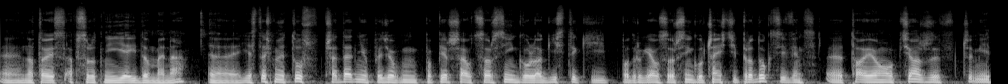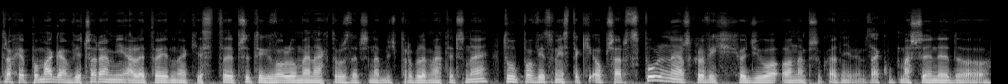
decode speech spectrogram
y, no to jest absolutnie jej domena. Y, Jesteśmy tuż w przededniu, powiedziałbym, po pierwsze outsourcingu logistyki, po drugie outsourcingu części produkcji, więc y, to ją obciąży, w czym jej trochę pomagam wieczorami, ale to jednak jest y, przy tych wolumenach, to już zaczyna być problematyczne. Tu powiedzmy jest taki obszar wspólny, aczkolwiek jeśli chodziło o na przykład, nie wiem, zakup maszyny do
